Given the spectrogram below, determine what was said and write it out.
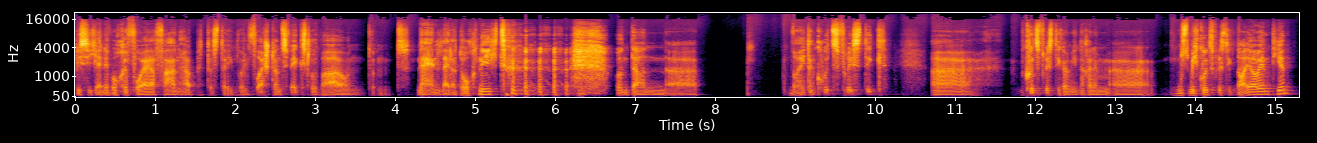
bis ich eine Woche vorher erfahren habe, dass da irgendwo ein Vorstandswechsel war und, und nein, leider doch nicht. Und dann äh, war ich dann kurzfristig, äh, kurzfristig habe ich nach einem, äh, musste mich kurzfristig neu orientieren.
